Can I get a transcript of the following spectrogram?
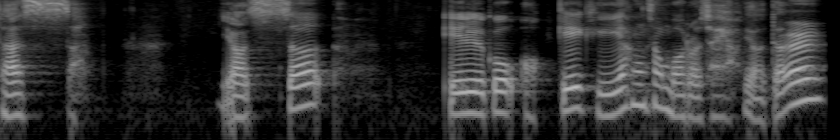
다섯, 여섯, 일곱, 어깨, 귀 항상 멀어져요. 여덟,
